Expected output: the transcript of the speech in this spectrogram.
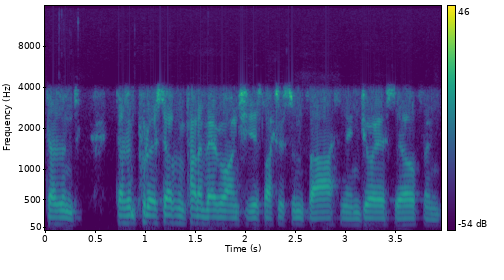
doesn't doesn't put herself in front of everyone. She just likes to swim fast and enjoy herself, and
